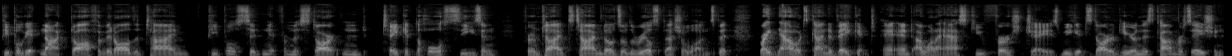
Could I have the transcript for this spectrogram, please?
People get knocked off of it all the time. People sit in it from the start and take it the whole season from time to time. Those are the real special ones. But right now, it's kind of vacant. And I want to ask you first, Jay, as we get started here in this conversation,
